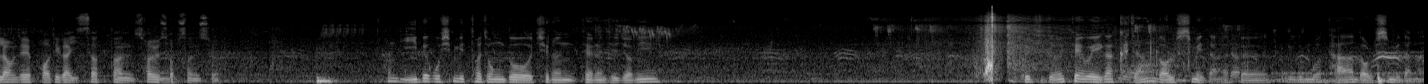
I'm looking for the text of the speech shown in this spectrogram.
일라운드에 버디가 있었던 서유섭 선수. 한 250m 정도 지는 되는 지점이 그 지점의 페어웨이가 가장 넓습니다. 그, 그리고 뭐 다 넓습니다만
